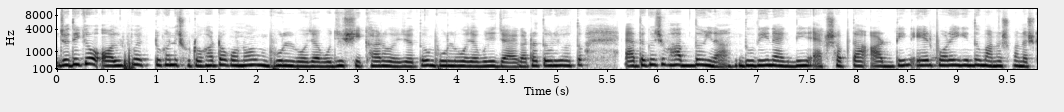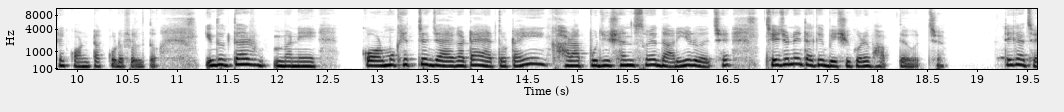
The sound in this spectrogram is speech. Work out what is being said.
যদি কেউ অল্প একটুখানি ছোটোখাটো কোনো ভুল বোঝাবুঝি শিকার হয়ে যেত, ভুল বোঝাবুঝি জায়গাটা তৈরি হতো, এত কিছু ভাবতোই না। দুদিন, একদিন, এক সপ্তাহ, আট দিন, এরপরেই কিন্তু মানুষ মানুষকে কন্ট্যাক্ট করে ফেলতো। কিন্তু তার মানে কর্মক্ষেত্রের জায়গাটা এতটাই খারাপ পজিশানস হয়ে দাঁড়িয়ে রয়েছে, সেই জন্যই তাকে বেশি করে ভাবতে হচ্ছে। ঠিক আছে?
